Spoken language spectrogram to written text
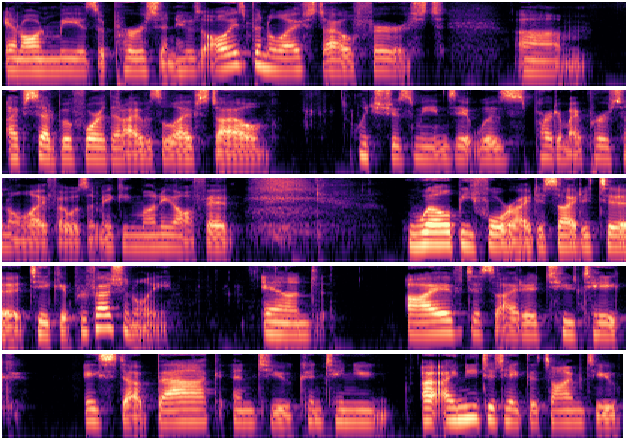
and on me as a person who's always been a lifestyle first. Um, I've said before that I was a lifestyle which just means it was part of my personal life. I wasn't making money off it well before I decided to take it professionally. And I've decided to take a step back and to continue. I, I need to take the time to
